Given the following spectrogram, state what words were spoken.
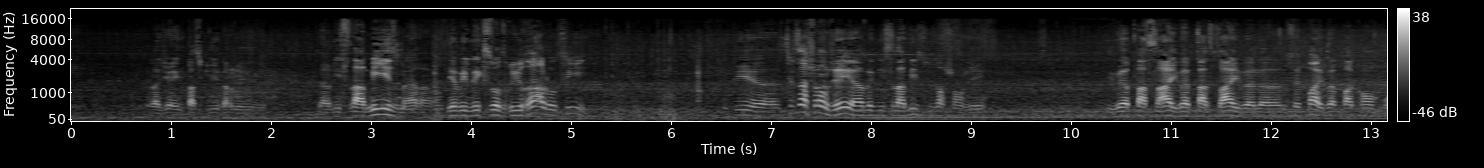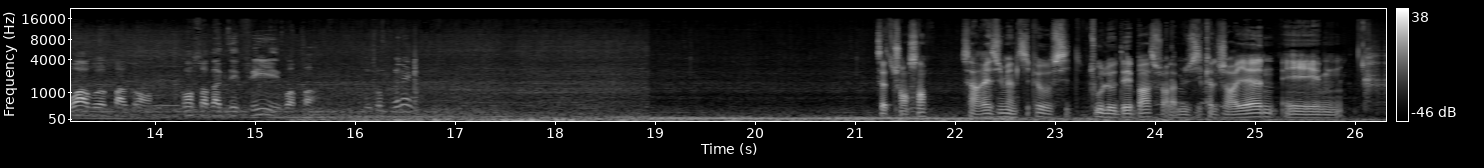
L'Algérie basculée vers l'islamisme. hein. Il y avait l'exode rural aussi. Et puis, euh, tout a changé, hein, avec l'islamisme, tout a changé. Ils veulent pas ça, ils veulent pas ça, ils veulent, euh, je sais pas, ils veulent pas qu'on voit, ils veulent pas qu'on qu'on soit avec des filles, ils voient pas. Vous comprenez? Cette chanson, Ça résume un petit peu aussi tout le débat sur la musique algérienne et hum,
